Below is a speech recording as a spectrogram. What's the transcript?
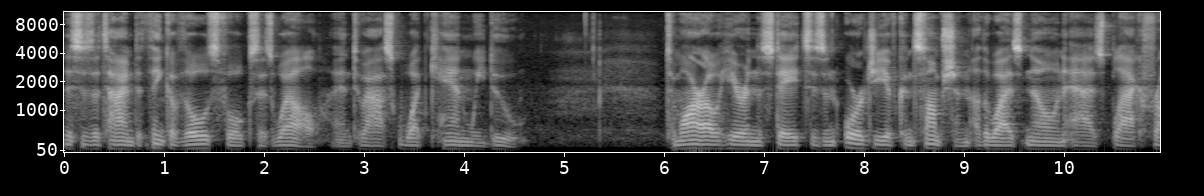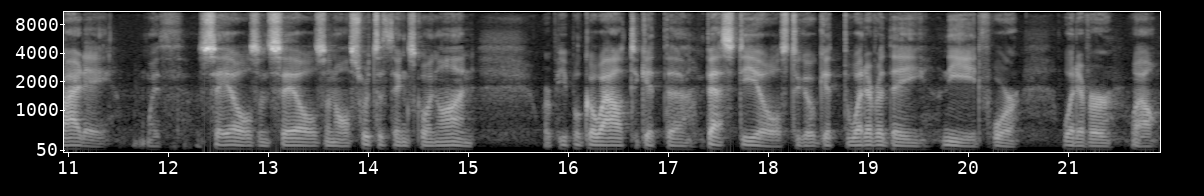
This is a time to think of those folks as well and to ask what can we do. Tomorrow here in the States is an orgy of consumption, otherwise known as Black Friday, with sales and sales and all sorts of things going on where people go out to get the best deals, to go get whatever they need for whatever, well,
